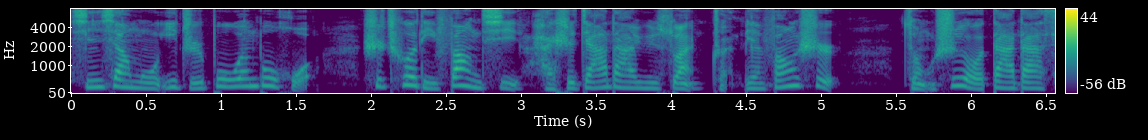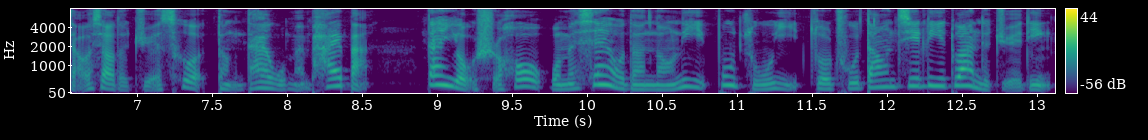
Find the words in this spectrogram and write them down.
新项目一直不温不火，是彻底放弃，还是加大预算转变方式？总是有大大小小的决策等待我们拍板。但有时候，我们现有的能力不足以做出当机立断的决定。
